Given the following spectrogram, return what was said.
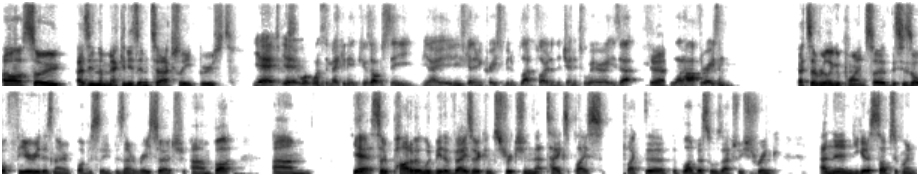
Oh, so as in the mechanism to actually boost? Yeah, yeah. What, what's the mechanism? Because obviously, you know, it is going to increase a bit of blood flow to the genital area. Is that Yeah. Is that half the reason? That's a really good point. So this is all theory. There's no obviously there's no research, um, but um, Yeah, so part of it would be the vasoconstriction that takes place, like the, the blood vessels actually shrink, and then you get a subsequent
